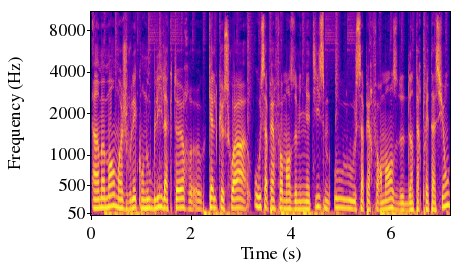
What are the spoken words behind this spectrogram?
à un moment, moi, je voulais qu'on oublie l'acteur, euh, quelle que soit ou sa performance de mimétisme ou sa performance d'interprétation.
